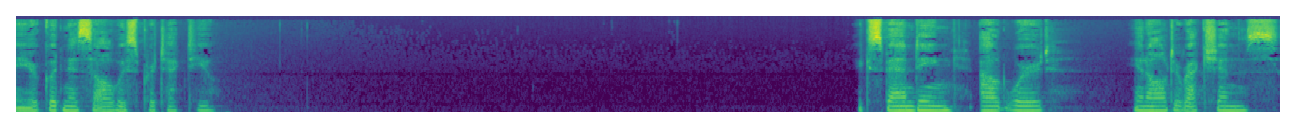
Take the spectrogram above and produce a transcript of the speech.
May your goodness always protect you. Expanding outward in all directions,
